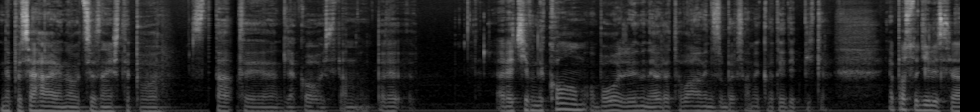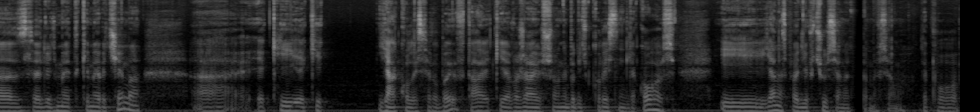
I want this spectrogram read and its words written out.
не посягає на оцю, знаєш, типу, стати для когось там рятівником, о Боже, він мене врятував, він зробив саме крутий дедпікер. Я просто ділюся з людьми такими речима, які які я колись робив, та, які я вважаю, що вони будуть корисні для когось. І я насправді вчуся на цьому всьому. Типу,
